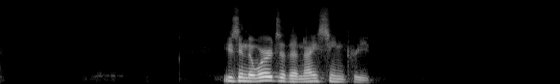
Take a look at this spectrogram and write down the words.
using the words of the Nicene Creed.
